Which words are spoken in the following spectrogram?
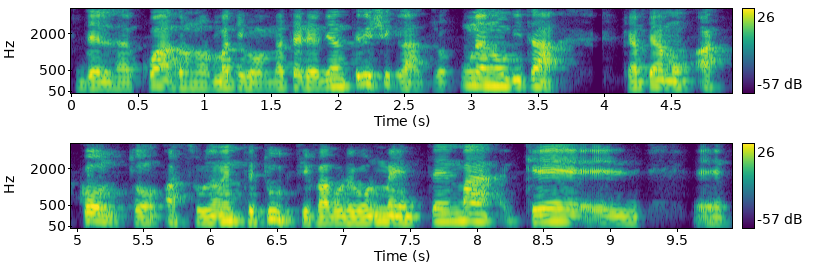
del quadro normativo in materia di antiriciclaggio, una novità che abbiamo accolto assolutamente tutti favorevolmente, ma che eh, eh,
